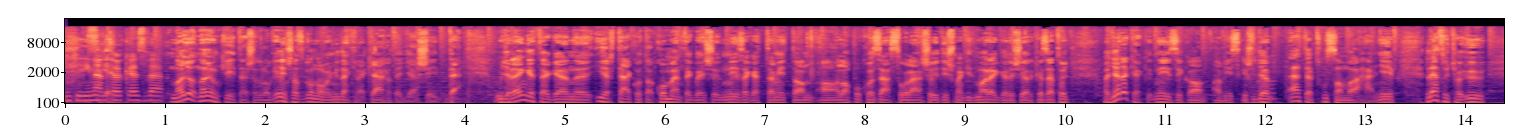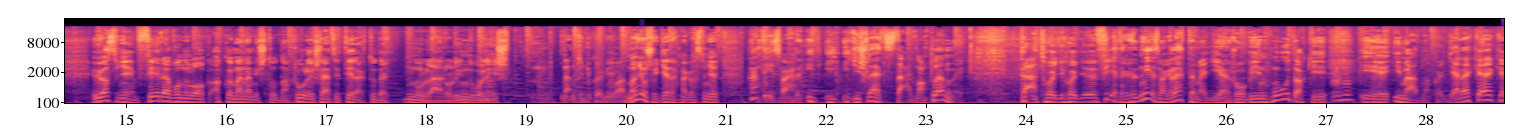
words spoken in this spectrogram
Úgyhogy innentől Figyelj, kezdve Nagyon, nagyon kétes a dolog. Én is azt gondolom, hogy mindenkinek járhat egy esélyt. De ugye rengetegen ö, írták ott a kommentekbe, és nézegettem itt a, a lapok hozzászólásait is, meg itt ma reggel is érkezett, hogy a gyerekek nézik a, a viszkis. Ugye eltelt 20 valahány év. Lehet, hogyha ő, ő azt mondja, én félrevonulok, akkor már nem is tudnak róla, és lehet, hogy tényleg tud egy nulláról indulni, és nem tudjuk, hogy mi van. Nagyon sok gyerek meg azt mondja, hogy hát nézd már, így, így, így is lehet sztárnak lenni. Tehát, hogy, hogy figyeljetek, nézd meg, lettem egy ilyen Robin Hood, aki uh-huh. imádnak a gyerekek,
